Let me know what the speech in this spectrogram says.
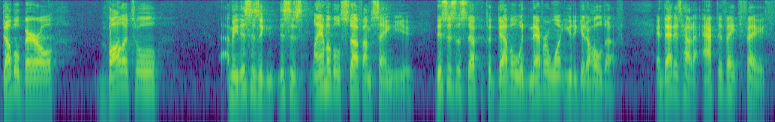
double barrel, volatile. I mean, this is, this is flammable stuff I'm saying to you. This is the stuff that the devil would never want you to get a hold of. And that is how to activate faith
